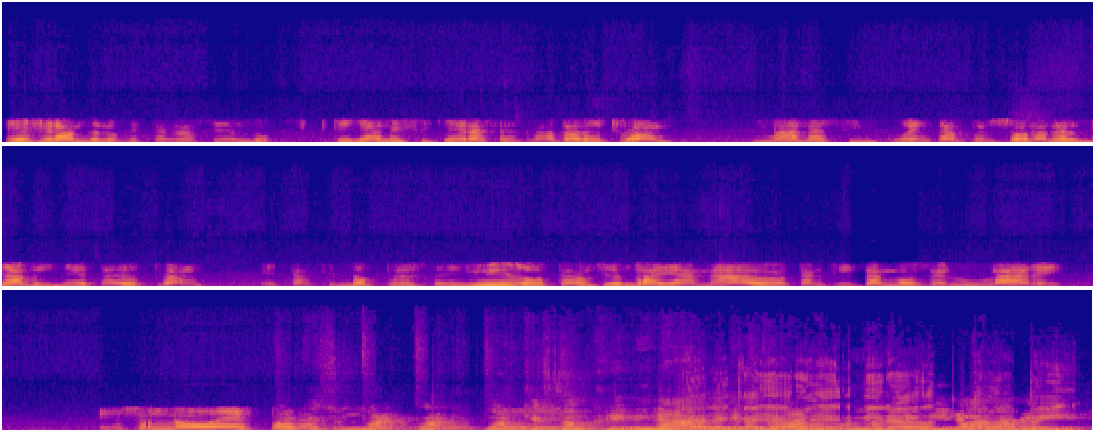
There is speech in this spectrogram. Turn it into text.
es grande lo que están haciendo, que ya ni siquiera se trata de Trump. Más de 50 personas del gabinete de Trump están siendo perseguidos, están siendo allanados, están quitando celulares. Eso no es para Porque, ti. por- por- porque Eh, son criminales. Son- eh, son mira, criminales. Trumpy,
